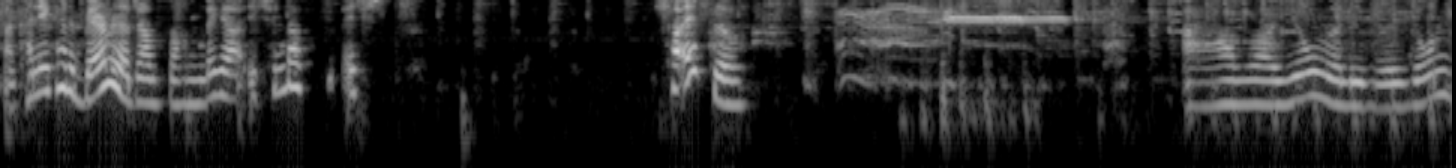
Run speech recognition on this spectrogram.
Man kann hier keine Barrier Jumps machen, Digga. Ich finde das echt. Scheiße. Aber Junge, die Version.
